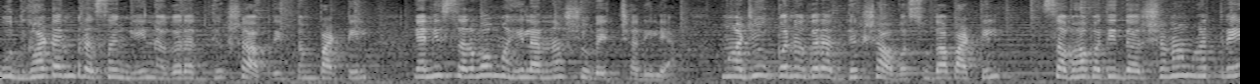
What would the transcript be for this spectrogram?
उद्घाटन प्रसंगी नगराध्यक्षा प्रीतम पाटील यांनी सर्व महिलांना शुभेच्छा दिल्या. माजी उपनगर अध्यक्षा वसुधा पाटील सभापती दर्शना म्हात्रे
